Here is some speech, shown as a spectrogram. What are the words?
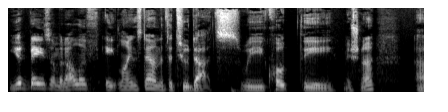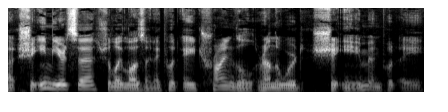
Yud Beis Amid Aleph, eight lines down at the two dots. We quote the Mishnah, uh, She'im Yirtze Shaloi Lazain. I put a triangle around the word She'im and put a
